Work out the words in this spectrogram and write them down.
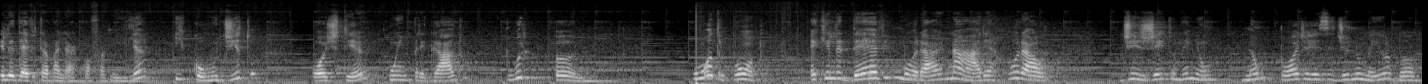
Ele deve trabalhar com a família e, como dito, pode ter um empregado por ano. Um outro ponto é que ele deve morar na área rural. De jeito nenhum, não pode residir no meio urbano.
